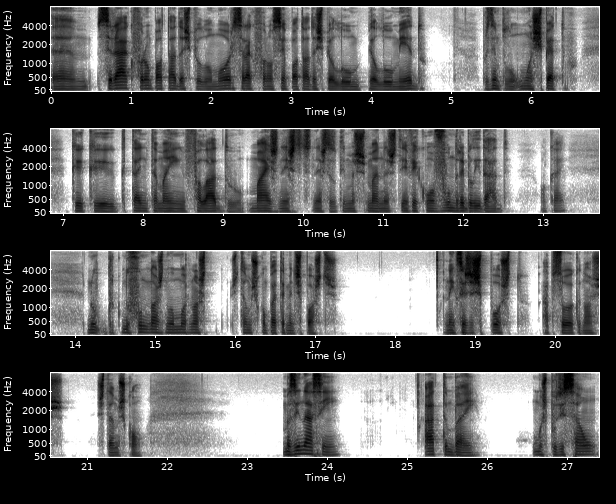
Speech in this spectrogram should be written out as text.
Um, será que foram pautadas pelo amor? Será que foram sempre pautadas pelo, pelo medo? Por exemplo, um aspecto que, que, que tenho também falado mais nestes, nestas últimas semanas tem a ver com a vulnerabilidade, ok? No, porque no fundo nós no amor nós estamos completamente expostos nem que seja exposto à pessoa que nós estamos com. Mas ainda assim, há também uma exposição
